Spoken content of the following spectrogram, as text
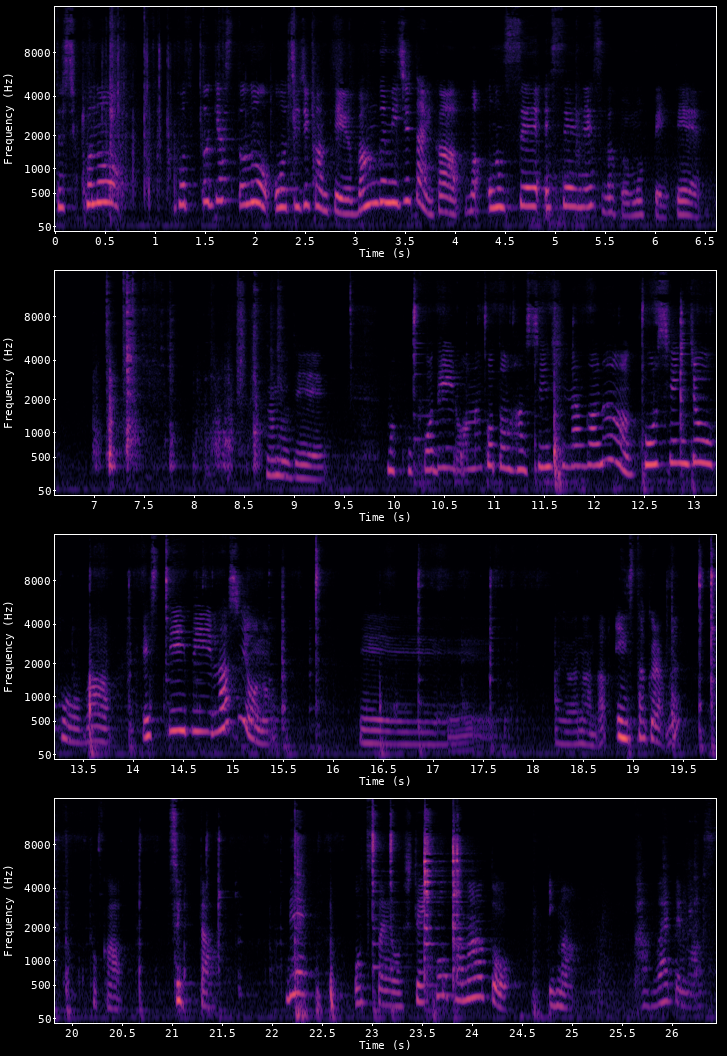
私このポッドキャストのおうち時間っていう番組自体が、まあ、音声 SNS だと思っていて。なので、まあ、ここでいろんなことを発信しながら更新情報は STB ラジオのえー、あれはなんだ？インスタグラム？とかツイッターでお伝えをしていこうかなと今考えてます。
